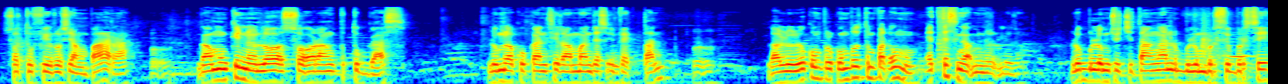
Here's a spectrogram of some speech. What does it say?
suatu virus yang parah, nggak mungkin lo seorang petugas lo melakukan siraman desinfektan, lalu lo kumpul-kumpul tempat umum, etis nggak menurut lo? Lo belum cuci tangan, lo belum bersih bersih,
